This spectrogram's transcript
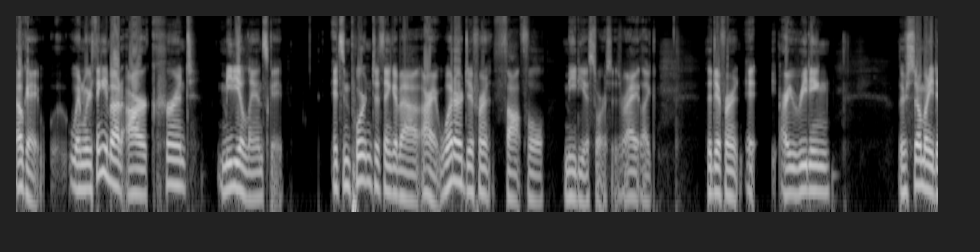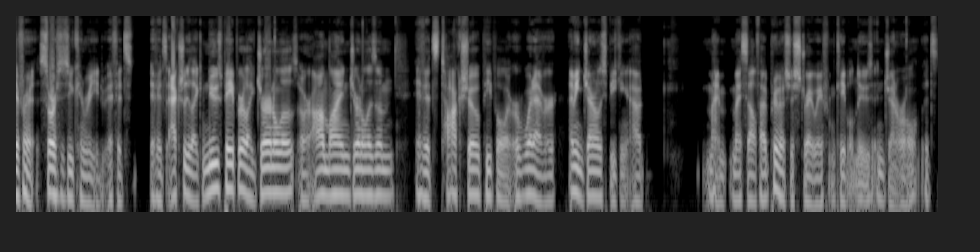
okay, when we're thinking about our current media landscape, it's important to think about all right, what are different thoughtful media sources, right? Like the different it, are you reading there's so many different sources you can read. If it's if it's actually like newspaper, like journals or online journalism, if it's talk show people or, whatever. I mean, generally speaking, I would my myself, I would pretty much just stray away from cable news in general. It's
